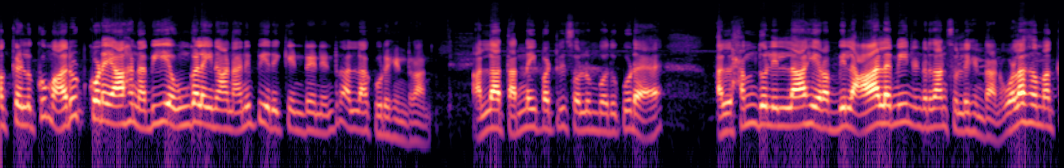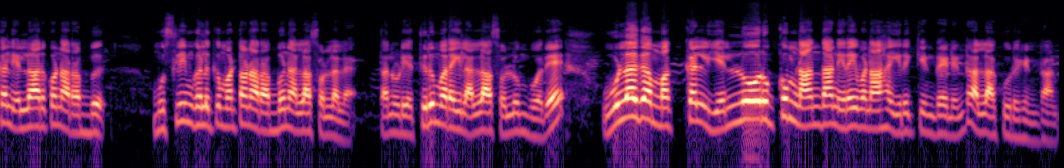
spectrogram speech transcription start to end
மக்களுக்கும் அருட்கொடையாக நபியே உங்களை நான் அனுப்பி இருக்கின்றேன் என்று அல்லாஹ் கூறுகின்றான். அல்லாஹ் தன்னை பற்றி சொல்லும்போது கூட அல்ஹம்துலில்லாஹி ரப்பில் ஆலமீன் என்று தான் சொல்லுகின்றான். உலக மக்கள் எல்லாருக்கும் நான் ரப்பு. முஸ்லீம்களுக்கு மட்டும் நான் ரப்புன்னு அல்லாஹ் சொல்லலை. தன்னுடைய திருமறையில் அல்லாஹ் சொல்லும் போதே உலக மக்கள் எல்லோருக்கும் நான் தான் இறைவனாக இருக்கின்றேன் என்று அல்லாஹ் கூறுகின்றான்.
